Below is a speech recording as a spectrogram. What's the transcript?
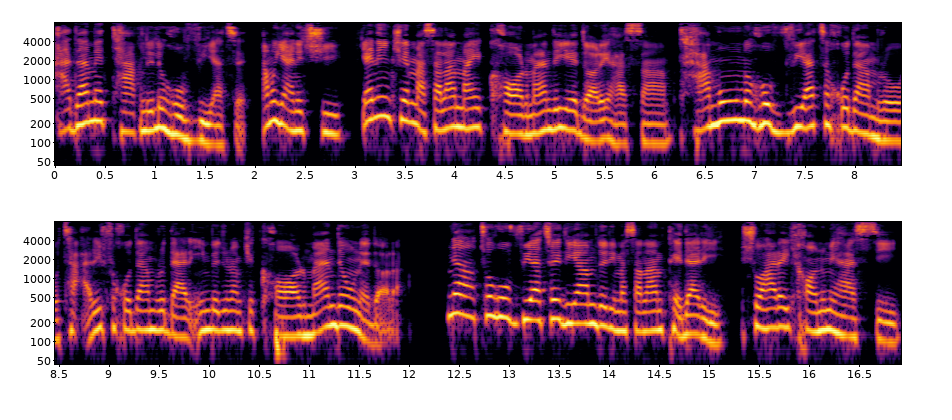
عدم تقلیل هویته. اما یعنی چی؟ یعنی اینکه مثلا من یه کارمند یه اداره هستم تموم هویت خودم رو تعریف خودم رو در این بدونم که کارمند اون ادارم نه تو هویت های دیگه هم داری مثلا پدری. شوهر یک خانومی هستی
